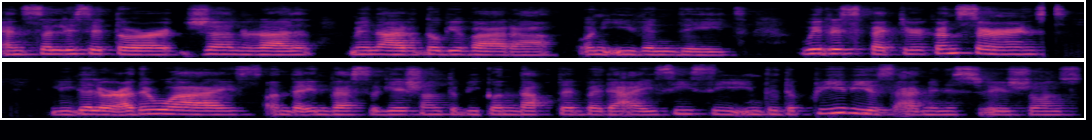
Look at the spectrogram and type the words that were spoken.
and Solicitor General Menardo Guevara on even date with respect to your concerns, legal or otherwise, on the investigation to be conducted by the ICC into the previous administration's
